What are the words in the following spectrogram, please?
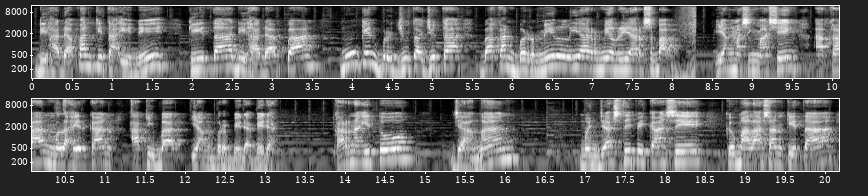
di hadapan kita ini, kita dihadapkan mungkin berjuta-juta, bahkan bermiliar-miliar sebab yang masing-masing akan melahirkan akibat yang berbeda-beda. Karena itu, jangan menjustifikasi kemalasan kita,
